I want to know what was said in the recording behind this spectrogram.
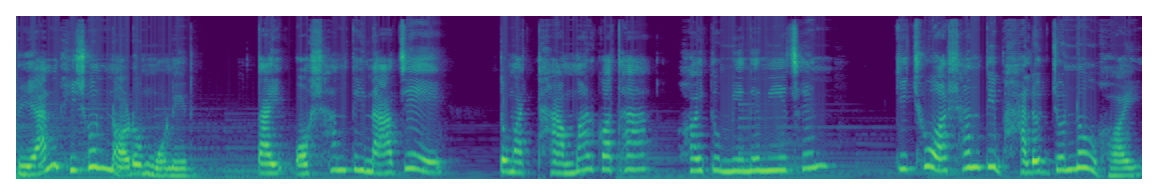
বেয়ান ভীষণ নরম মনের, তাই অশান্তি না চেয়ে তোমার ঠাম্মার কথা হয়তো মেনে নিয়েছেন। কিছু অশান্তি ভালোর জন্যও হয়।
